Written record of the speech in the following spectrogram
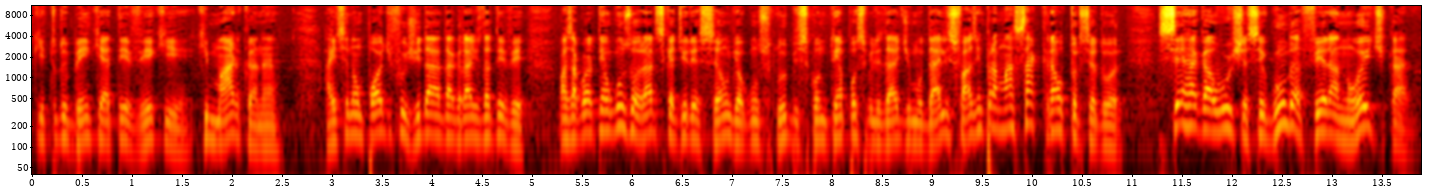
que tudo bem que é a TV que, que marca, né? Aí você não pode fugir da, da grade da TV. Mas agora tem alguns horários que a direção de alguns clubes, quando tem a possibilidade de mudar, eles fazem pra massacrar o torcedor. Serra Gaúcha, segunda-feira à noite, cara.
